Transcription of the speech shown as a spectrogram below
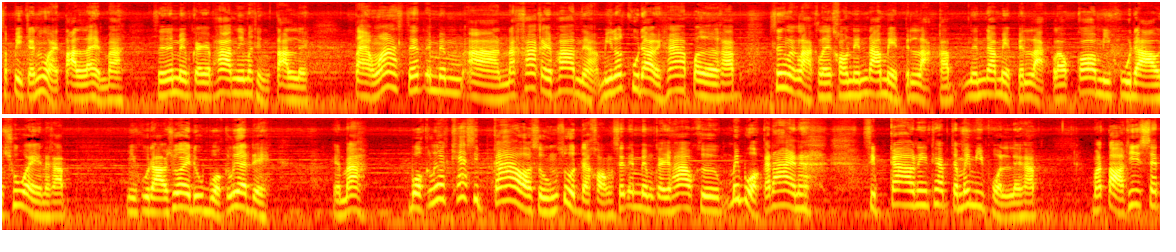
สปีดการเคลื่อนไหวตันแล้วเห็นปะเซตเอ็มกายภาพนี่มาถึงตันเลย แต่ว่าเซตเอ็มอ่านักฆ่ากายภาพเนี่ยมีลดคูลดาวอีก5เปอร์ครับ ซึ่งหลักๆเลยเขาเน้นดาเมจเป็นหลักครับ เน้นดาเมจเป็นหลักแล้วก็มีคูลดาวช่วยนะครับ มีคูลดาวช่วยดูบวกเลือดเดเห็นปะบวกเลือดแค่ 19อะสูงสุดอะของเซตเอ็มกายภาพคือไม่บวกก็ได้นะ 19 นี่แทบจะไม่มีผลเลยครับมาต่อที่เซต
